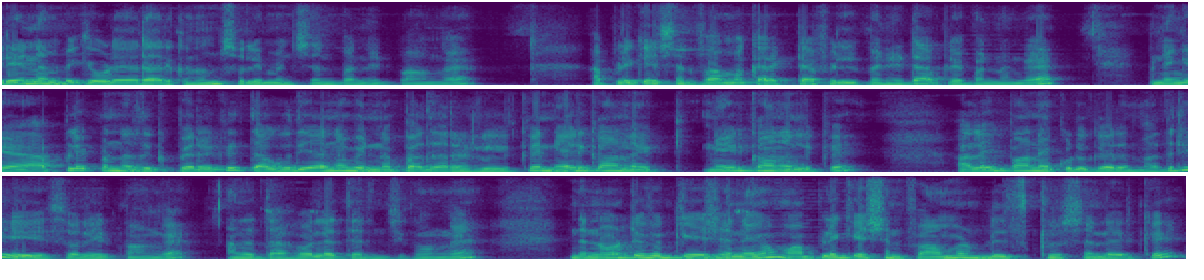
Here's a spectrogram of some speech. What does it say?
இறை நம்பிக்கை உடையராக இருக்கணும்னு சொல்லி மென்ஷன் பண்ணியிருப்பாங்க அப்ளிகேஷன் ஃபார்மை கரெக்டாக ஃபில் பண்ணிவிட்டு அப்ளை பண்ணுங்கள் இப்போ நீங்கள் அப்ளை பண்ணதுக்கு பிறகு தகுதியான விண்ணப்பதாரர்களுக்கு நேர்காண நேர்காணலுக்கு அழைப்பானை கொடுக்கறது மாதிரி சொல்லியிருப்பாங்க. அந்த தகவலை தெரிஞ்சுக்கோங்க. இந்த நோட்டிஃபிகேஷனையும் அப்ளிகேஷன் ஃபார்மும் டிஸ்கிரிப்ஷனில் இருக்குது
